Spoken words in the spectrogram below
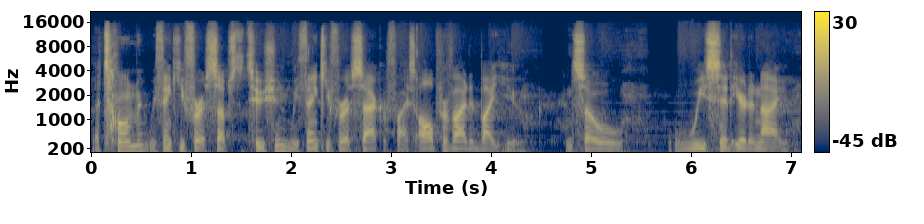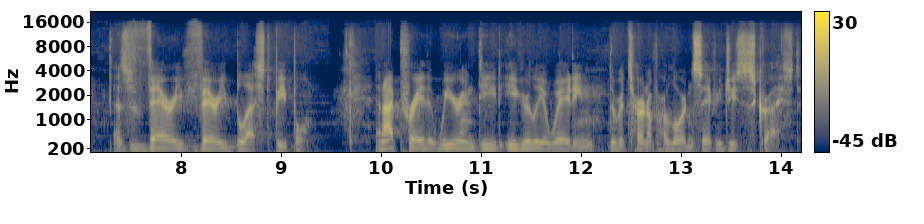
atonement. We thank you for a substitution. We thank you for a sacrifice, all provided by you. And so we sit here tonight as very, very blessed people. And I pray that we are indeed eagerly awaiting the return of our Lord and Savior Jesus Christ.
